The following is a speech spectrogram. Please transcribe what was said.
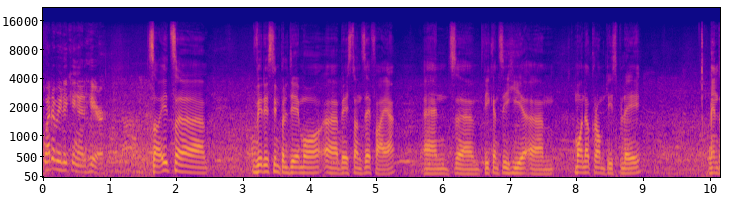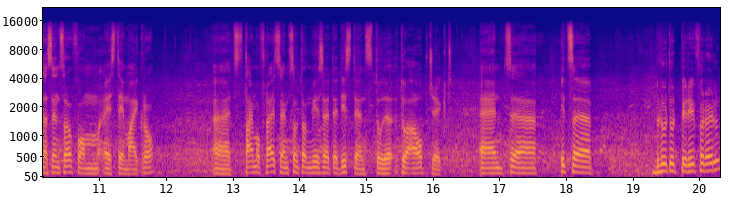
what, are we looking at here? So it's a very simple demo uh, based on Zephyr and uh, we can see here um, monochrome display and a sensor from ST Micro. Uh, it's time of flight sensor to measure the distance to, the, to our object. And uh, it's a Bluetooth peripheral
